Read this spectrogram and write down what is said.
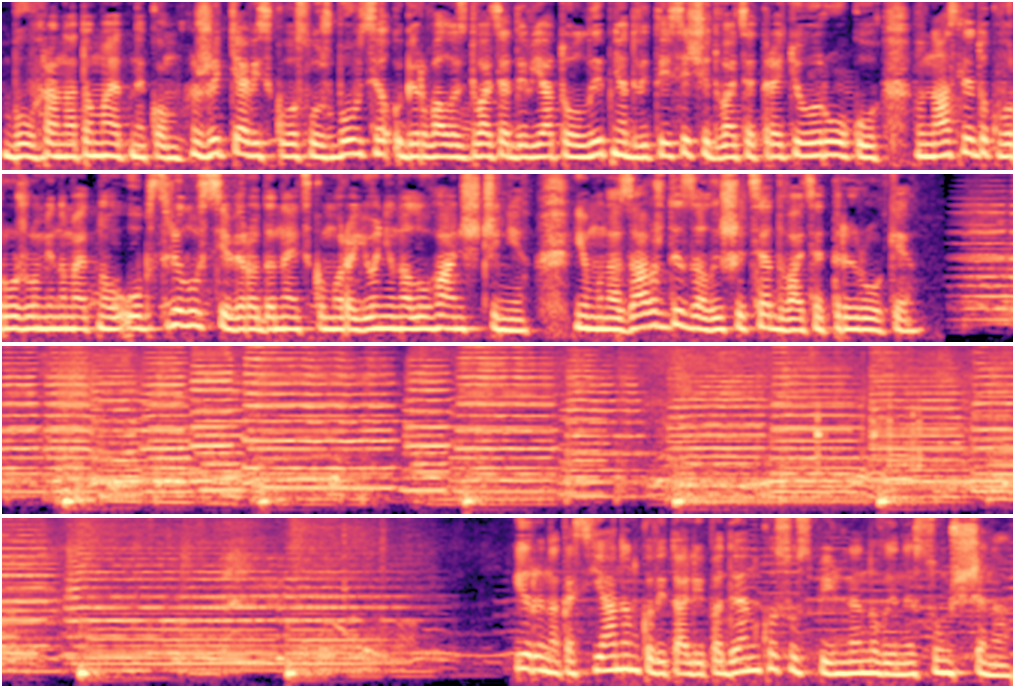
був гранатометником. Життя військовослужбовця обірвалось 29 липня 2023 року внаслідок ворожого мінометного обстрілу в Сєвєродонецькому районі на Луганщині. Йому назавжди залишиться 23 роки. Ірина Касьяненко, Віталій Паденко, Суспільне новини Сумщина.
